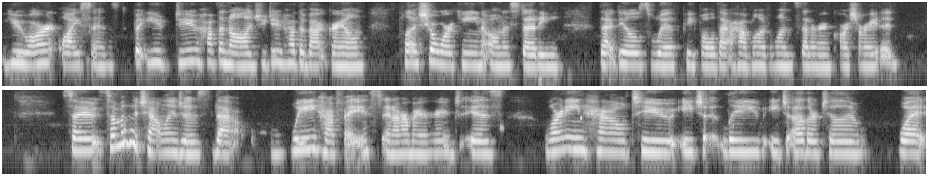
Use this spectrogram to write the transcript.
you aren't licensed, but you do have the knowledge, you do have the background, plus you're working on a study that deals with people that have loved ones that are incarcerated. So, some of the challenges that we have faced in our marriage is learning how to each leave each other to what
